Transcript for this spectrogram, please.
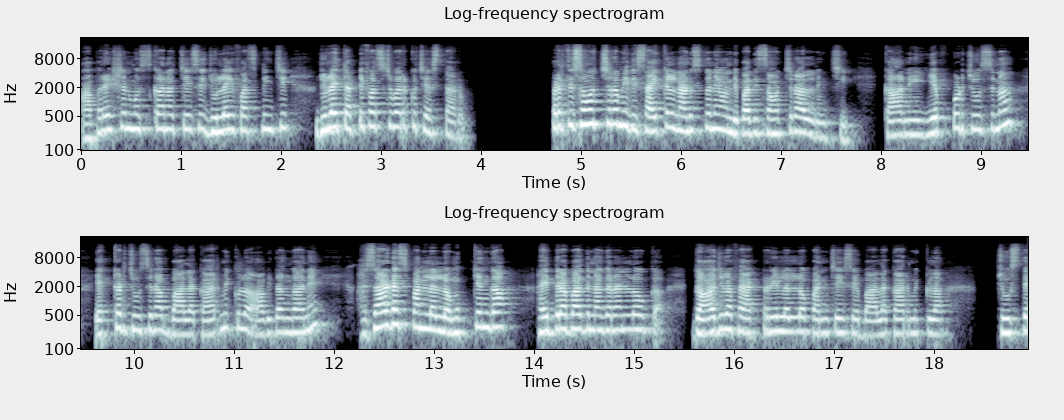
ఆపరేషన్ ముస్కాన్ వచ్చేసి జూలై ఫస్ట్ నుంచి జూలై థర్టీ ఫస్ట్ వరకు చేస్తారు. ప్రతి సంవత్సరం ఇది సైకిల్ నడుస్తూనే ఉంది పది సంవత్సరాల నుంచి. కానీ ఎప్పుడు చూసినా ఎక్కడ చూసినా బాల కార్మికులు ఆ విధంగానే హజార్డస్ పనులలో ముఖ్యంగా హైదరాబాద్ నగరంలో గాజుల ఫ్యాక్టరీలలో పనిచేసే బాల కార్మికుల చూస్తే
